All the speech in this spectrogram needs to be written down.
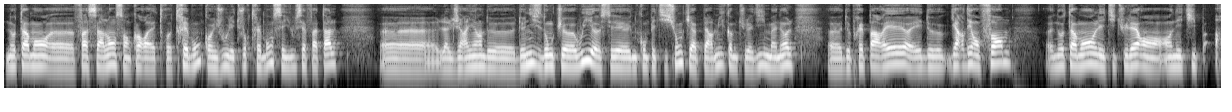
notamment euh, face à Lens, encore être très bon. Quand il joue, il est toujours très bon. C'est Youssef Attal. Euh, l'Algérien de, de, Nice. Donc oui, c'est une compétition qui a permis, comme tu l'as dit, Manol, de préparer et de garder en forme euh, notamment les titulaires en, équipe A.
